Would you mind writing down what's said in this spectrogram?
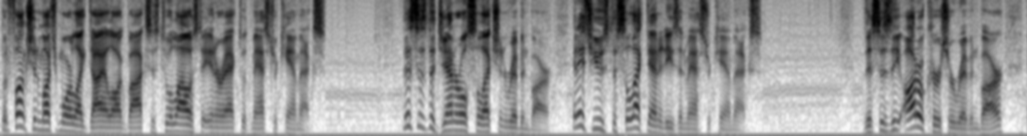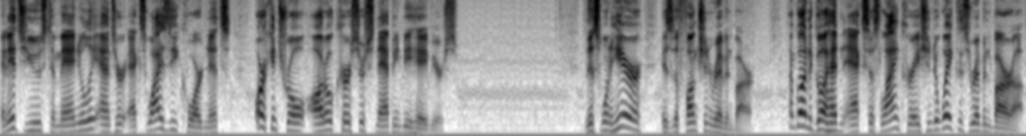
but function much more like dialog boxes to allow us to interact with Mastercam X. This is the General Selection ribbon bar, and it's used to select entities in Mastercam X. This is the Auto Cursor ribbon bar, and it's used to manually enter XYZ coordinates or control auto cursor snapping behaviors. This one here is the function ribbon bar. I'm going to go ahead and access line creation to wake this ribbon bar up.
